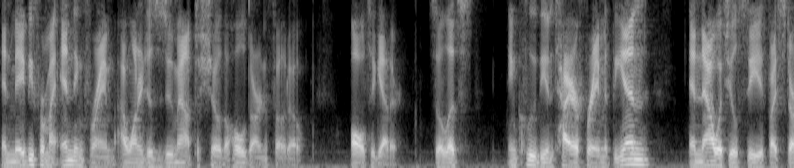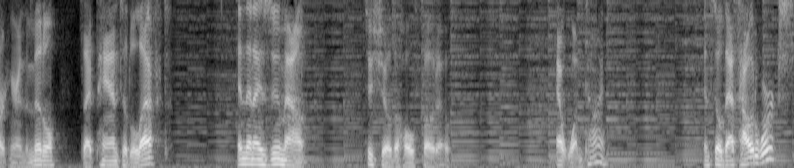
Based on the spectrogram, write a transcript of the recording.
and maybe for my ending frame, I want to just zoom out to show the whole darn photo all together. So let's include the entire frame at the end. And now what you'll see if I start here in the middle is I pan to the left and then I zoom out to show the whole photo at one time. And so that's how it works.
